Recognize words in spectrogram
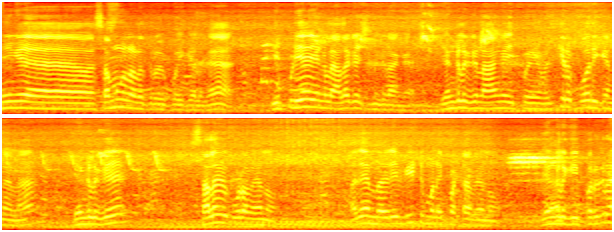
நீங்கள் சமூக நலத்துறை போய் கேளுங்கள் இப்படியே எங்களை அலகேஷனுக்கிறாங்க எங்களுக்கு நாங்கள் இப்போ வைக்கிற கோரிக்கை என்னென்னா எங்களுக்கு செலவு கூட வேணும். அதே மாதிரி வீட்டு மனை பட்டா வேணும். எங்களுக்கு இப்போ இருக்கிற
